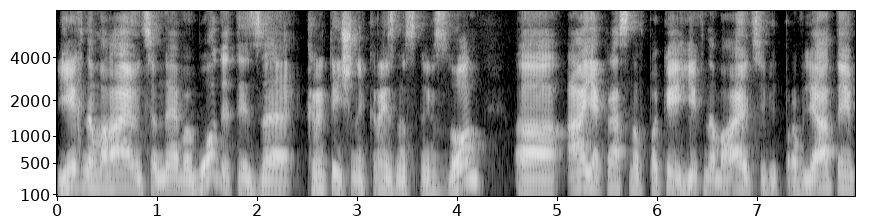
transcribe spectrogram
Їх намагаються не виводити з критичних кризисних зон, а якраз навпаки, їх намагаються відправляти,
